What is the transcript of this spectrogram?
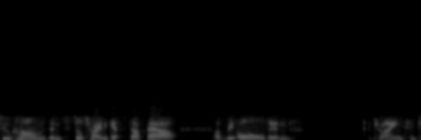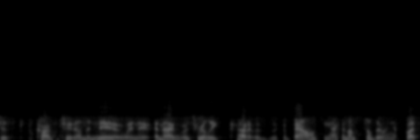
two homes and still trying to get stuff out of the old and trying to just concentrate on the new. And it, and I was really kind of it was like a balancing act and I'm still doing it but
